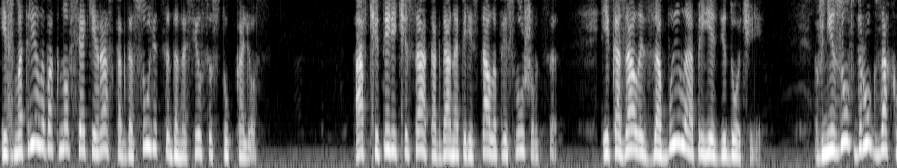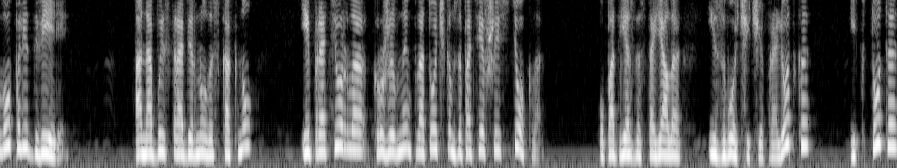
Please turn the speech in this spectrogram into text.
и смотрела в окно всякий раз, когда с улицы доносился стук колес. А в четыре часа, когда она перестала прислушиваться и, казалось, забыла о приезде дочери, внизу вдруг захлопали двери. Она быстро обернулась к окну и протерла кружевным платочком запотевшие стекла. У подъезда стояла извозчичья пролетка, и кто-то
